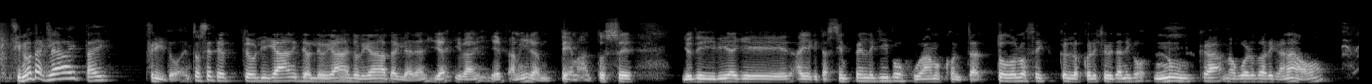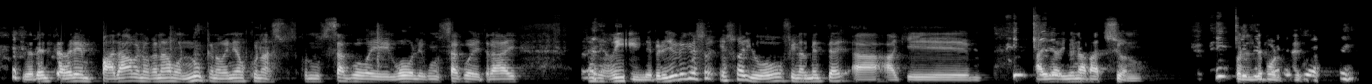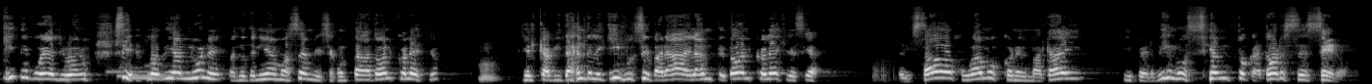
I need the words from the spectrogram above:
si no tacleabas, estabas frito. Entonces te, te, obligaban y te obligaban y te obligaban a taclear. Y, y, para mí, y para mí era un tema. Entonces yo te diría que hay que estar siempre en el equipo. Jugábamos contra todos los, los colegios británicos. Nunca me acuerdo haber ganado de repente haber empatado y no ganábamos nunca, nos veníamos con, una, con un saco de goles, con un saco de try. Era terrible, pero yo creo que eso, eso ayudó finalmente a, a que haya habido una pasión por el deporte. ¿En qué te puede ayudar? Sí, los días lunes, cuando teníamos assembly, se juntaba todo el colegio mm. y el capitán del equipo se paraba delante de todo el colegio y decía, el sábado jugamos con el Macay y perdimos 114-0.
